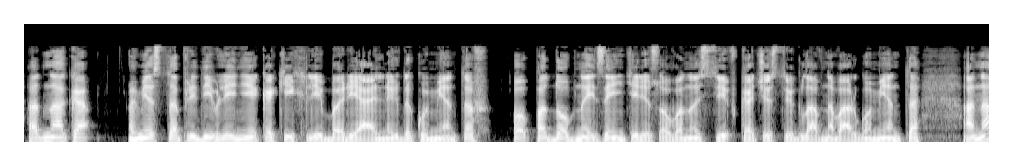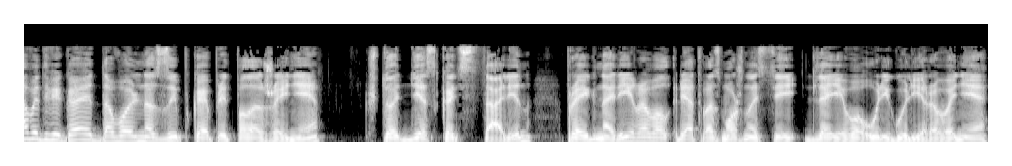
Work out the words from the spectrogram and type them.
Однако, вместо предъявления каких-либо реальных документов о подобной заинтересованности в качестве главного аргумента, она выдвигает довольно зыбкое предположение, что, дескать, Сталин проигнорировал ряд возможностей для его урегулирования,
